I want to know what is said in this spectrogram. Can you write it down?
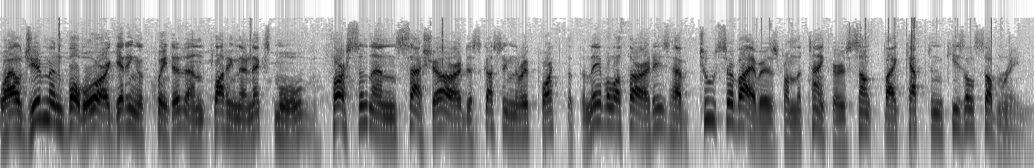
While Jim and Bobo are getting acquainted and plotting their next move, Thorson and Sasha are discussing the report that the naval authorities have two survivors from the tanker sunk by Captain Kiesel's submarine.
